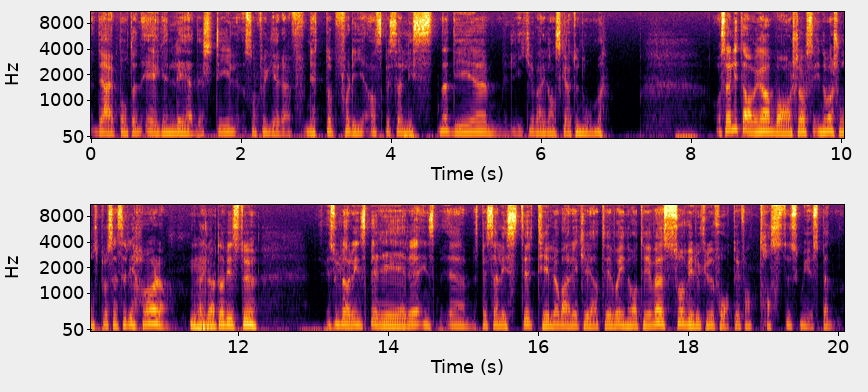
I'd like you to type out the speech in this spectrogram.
det er på en måte en egen lederstil som fungerer nettopp fordi at spesialistene de eh, liker å være ganske autonome. Og så er det litt avhengig av hva slags innovasjonsprosesser de har. da. Det er Mm. klart at Hvis du, hvis du klarer å inspirere eh, spesialister til å være kreative og innovative, så vil du kunne få til fantastisk mye spennende.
